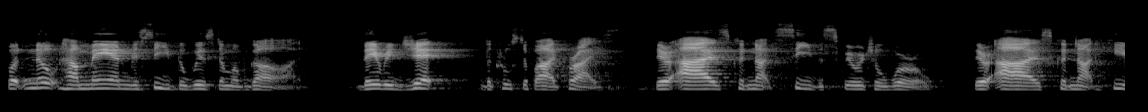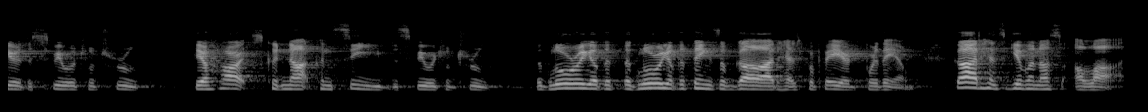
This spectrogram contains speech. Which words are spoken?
But note how man received the wisdom of God. They reject the crucified Christ. Their eyes could not see the spiritual world. Their eyes could not hear the spiritual truth. Their hearts could not conceive the spiritual truth. The glory of the, the glory of the things of God has prepared for them. God has given us a lot.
